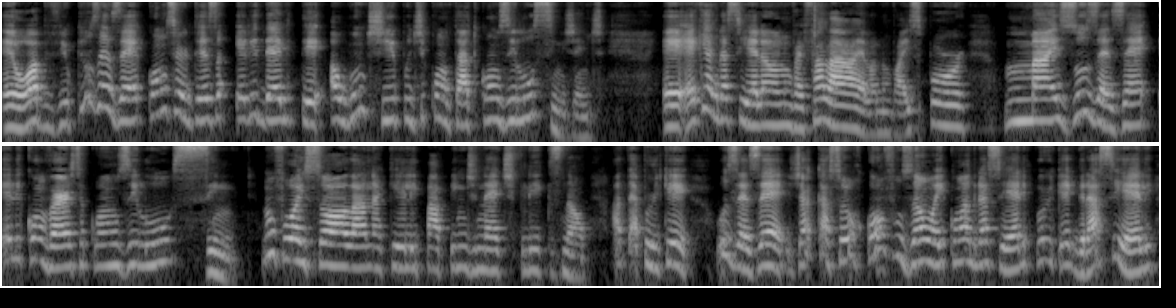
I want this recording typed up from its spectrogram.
É óbvio que o Zezé, com certeza, ele deve ter algum tipo de contato com o Zilu, sim, gente. É, é que a Graciela ela não vai falar, ela não vai expor, mas o Zezé, ele conversa com o Zilu, sim. Não foi só lá naquele papinho de Netflix, não. Até porque o Zezé já caçou confusão aí com a Graciele, porque Graciele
